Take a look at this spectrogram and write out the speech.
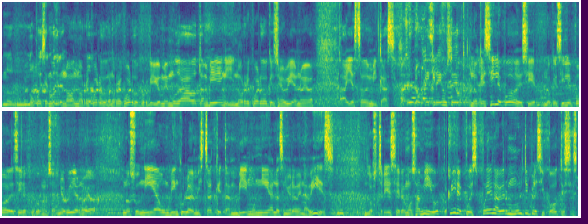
no, no, puede ser No, no recuerdo, no recuerdo, porque yo me he mudado también y no recuerdo que el señor Villanueva haya estado en mi casa. ¿Lo que cree usted? Lo que sí le puedo decir, lo que sí le puedo decir es que con el señor Villanueva nos unía un vínculo de amistad que también unía a la señora Benavides. Los tres éramos amigos. Mire, pues pueden haber múltiples hipótesis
